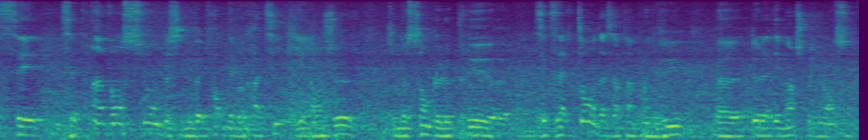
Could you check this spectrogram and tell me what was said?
c'est cette invention de ces nouvelles formes démocratiques qui est l'enjeu qui me semble le plus exaltant d'un certain point de vue de la démarche que nous lançons.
